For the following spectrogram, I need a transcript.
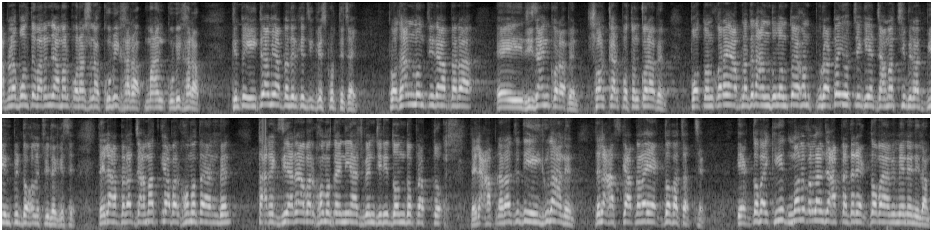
আপনারা বলতে পারেন যে আমার পড়াশোনা খুবই খারাপ, মান খুবই খারাপ। কিন্তু এইটা আমি আপনাদেরকে জিজ্ঞেস করতে চাই। প্রধানমন্ত্রীরা আপনারা এই রিজাইন করাবেন, সরকার পতন করাবেন। পতন করায় আপনাদের আন্দোলন তো এখন পুরাটাই হচ্ছে গিয়ে জামাত শিবির আর বিএনপির দখলে চলে গেছে। তাহলে আপনারা জামাতকে আবার ক্ষমতায় আনবেন, তারেক জিয়ারে আবার ক্ষমতায় নিয়ে আসবেন যিনি দ্বন্দ্বপ্রাপ্ত। তাহলে আপনারা যদি এইগুলো আনেন তাহলে আজকে আপনারা এক দফা চাচ্ছেন। এক দফায় কি? মনে করলাম যে আপনাদের এক দফায় আমি মেনে নিলাম।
